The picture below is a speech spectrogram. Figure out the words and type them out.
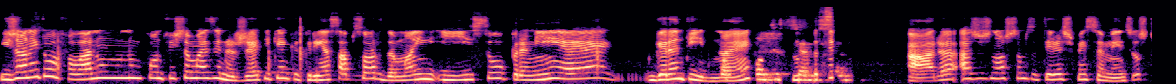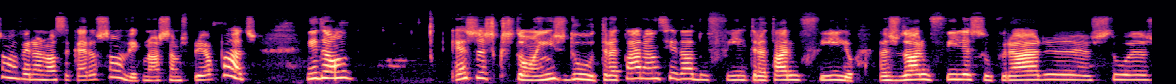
E já nem estou a falar num, num, ponto de vista mais energético, em que a criança absorve da mãe, e isso para mim é garantido, não é? Cara, às vezes nós estamos a ter esses pensamentos, eles estão a ver a nossa cara, eles estão a ver que nós estamos preocupados. Então, estas questões do tratar a ansiedade do filho, tratar o filho, ajudar o filho a superar eh, as suas,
